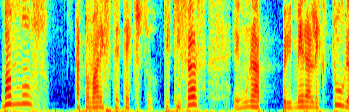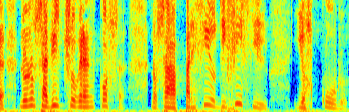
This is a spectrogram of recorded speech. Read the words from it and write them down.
Vamos a tomar este texto, que quizás en una primera lectura no nos ha dicho gran cosa, nos ha parecido difícil y oscuro.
